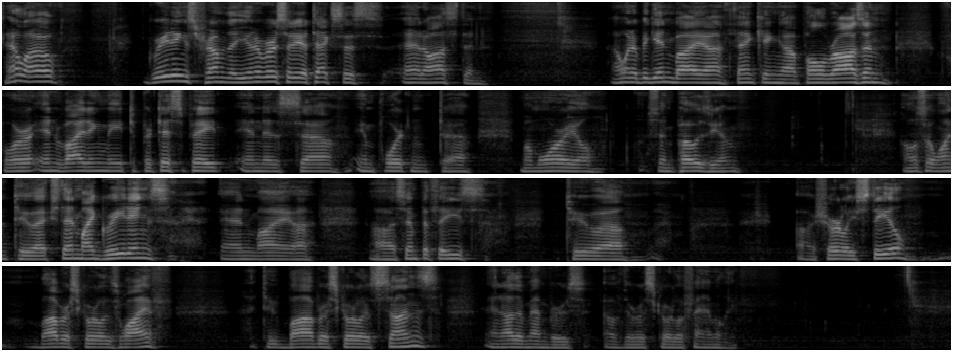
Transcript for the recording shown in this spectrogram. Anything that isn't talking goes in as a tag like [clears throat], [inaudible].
Hello. Greetings from the University of Texas at Austin. I want to begin by uh, thanking uh, Paul Rozin for inviting me to participate in this uh, important uh, memorial symposium. I also want to extend my greetings and my uh, uh, sympathies to Shirley Steele, Bob Rescorla's wife, to Bob Rescorla's sons, and other members of the Rescorla family.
